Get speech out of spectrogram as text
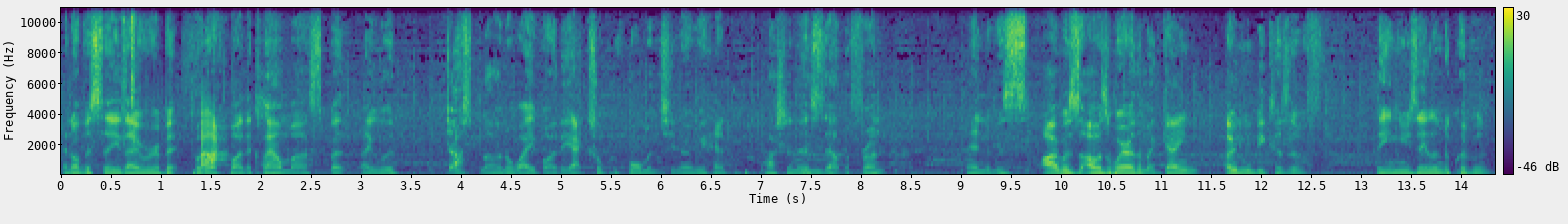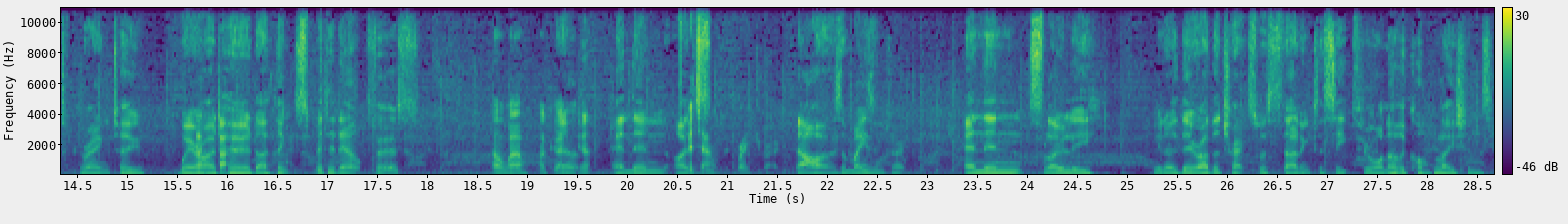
and obviously they were a bit put Ah. off by the clown mask, but they were just blown away by the actual performance. You know, we had the percussionists Hmm. out the front, and it was I was I was aware of them again only because of the New Zealand equivalent to Kerrang 2, where I'd heard I think Spit It Out first. Oh wow, okay, Yeah. yeah. And then I'd Spit out a great track. Oh, it was an amazing track. And then slowly, you know, their other tracks were starting to seep through on other compilations.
